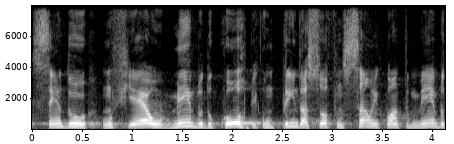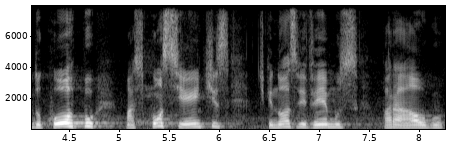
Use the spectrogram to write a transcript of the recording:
sendo um fiel membro do corpo e cumprindo a sua função enquanto membro do corpo, mas conscientes de que nós vivemos para algo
